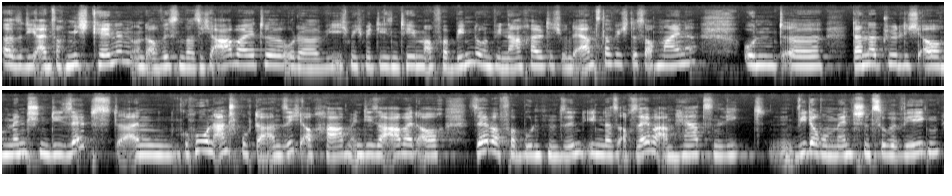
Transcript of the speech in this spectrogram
Also die einfach mich kennen und auch wissen, was ich arbeite oder wie ich mich mit diesen Themen auch verbinde und wie nachhaltig und ernsthaft ich das auch meine. Und äh, dann natürlich auch Menschen, die selbst einen hohen Anspruch da an sich auch haben, in dieser Arbeit auch selber verbunden sind, ihnen das auch selber am Herzen liegt, wiederum Menschen zu bewegen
